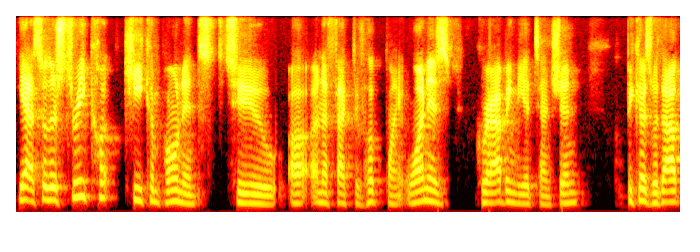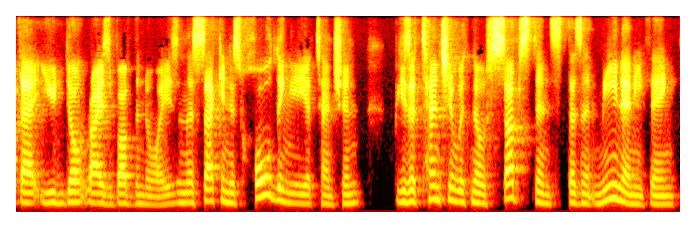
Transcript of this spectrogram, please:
Yeah so there's three co- key components to uh, an effective hook point. point. One is grabbing the attention because without that you don't rise above the noise. And the second is holding the attention because attention with no substance doesn't mean anything.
